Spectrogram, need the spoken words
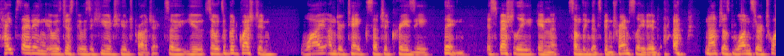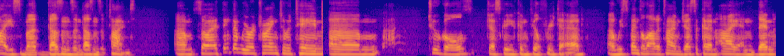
typesetting. It was just it was a huge, huge project. So you so it's a good question. Why undertake such a crazy thing, especially in something that's been translated not just once or twice, but dozens and dozens of times? Um, so I think that we were trying to attain um, two goals. Jessica, you can feel free to add. Uh, we spent a lot of time, Jessica and I, and then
